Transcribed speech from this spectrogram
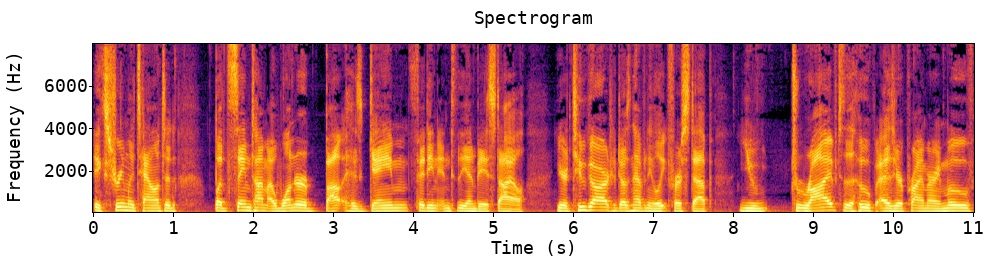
extremely talented, But at the same time, I wonder about his game fitting into the NBA style. You're a two guard who doesn't have an elite first step. You drive to the hoop as your primary move,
